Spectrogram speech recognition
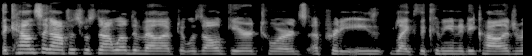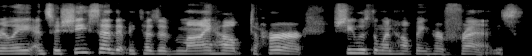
the counseling office was not well developed. It was all geared towards a pretty easy, like the community college, really. And so she said that because of my help to her, she was the one helping her friends.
